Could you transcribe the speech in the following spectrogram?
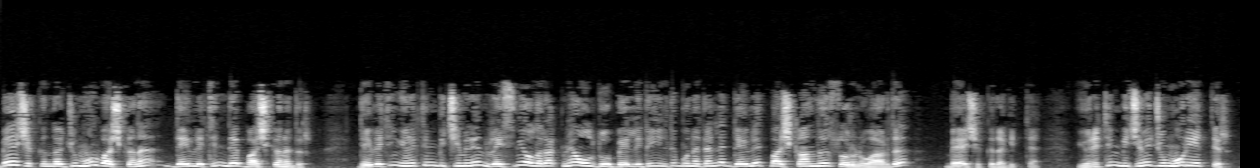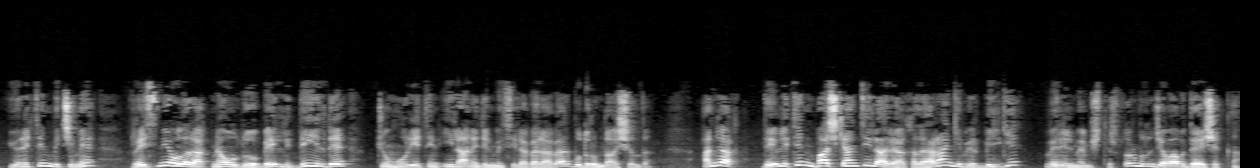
B şıkkında Cumhurbaşkanı devletin de başkanıdır. Devletin yönetim biçiminin resmi olarak ne olduğu belli değildi. Bu nedenle devlet başkanlığı sorunu vardı. B şıkkı da gitti. Yönetim biçimi cumhuriyettir. Yönetim biçimi resmi olarak ne olduğu belli değildi. Cumhuriyetin ilan edilmesiyle beraber bu durumda aşıldı. Ancak devletin başkentiyle alakalı herhangi bir bilgi verilmemiştir. Sorumuzun cevabı D şıkkı.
